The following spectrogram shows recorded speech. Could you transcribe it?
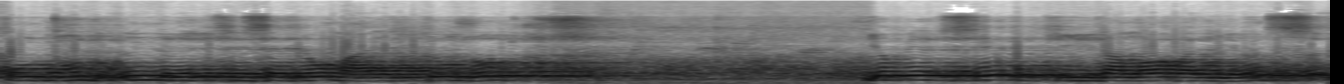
Contudo, um deles recebeu mais do que os outros. E eu percebo que na nova aliança,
